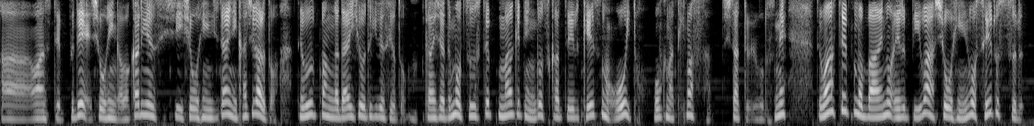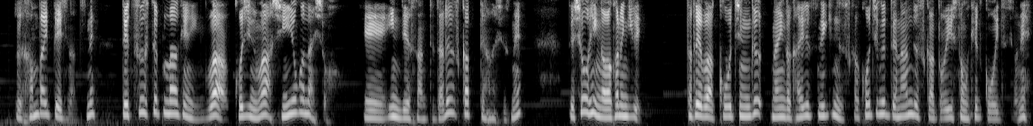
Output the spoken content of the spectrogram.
ワンステップで商品が分かりやすいし、商品自体に価値があると。で、物販が代表的ですよと。会社でもツーステップマーケティングを使っているケースも多いと。多くなってきました。したということですね。で、ワンステップの場合の LP は商品をセールスする。販売ページなんですね。で、2ステップマーケティングは個人は信用がない人。えー、インディアさんって誰ですかって話ですね。で、商品が分かりにくい。例えば、コーチング、何か解決できるんですか？コーチングって何ですかという人も結構多いですよね。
